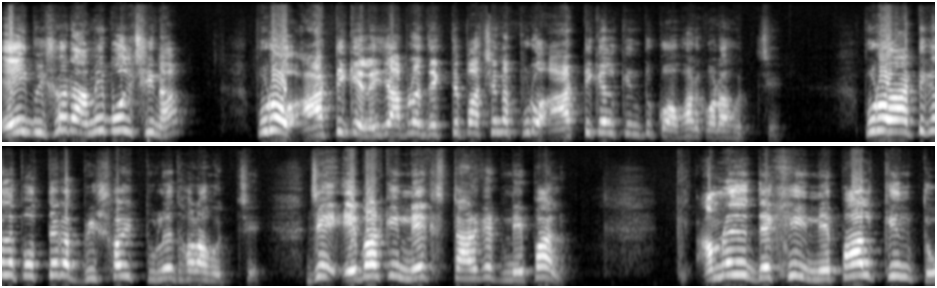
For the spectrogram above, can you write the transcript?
এই বিষয়টা আমি বলছি না, পুরো আর্টিকেল এই যে আপনারা দেখতে পাচ্ছেন না, পুরো আর্টিকেল কিন্তু কভার করা হচ্ছে। পুরো আর্টিকেলে প্রত্যেকটা বিষয় তুলে ধরা হচ্ছে যে এবার কি নেক্সট টার্গেট নেপাল? আমরা যদি দেখি নেপাল কিন্তু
